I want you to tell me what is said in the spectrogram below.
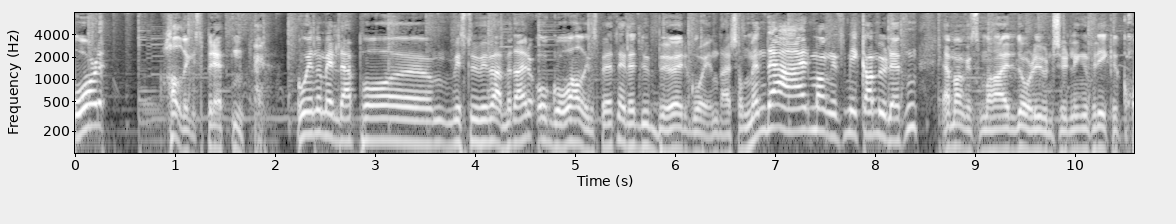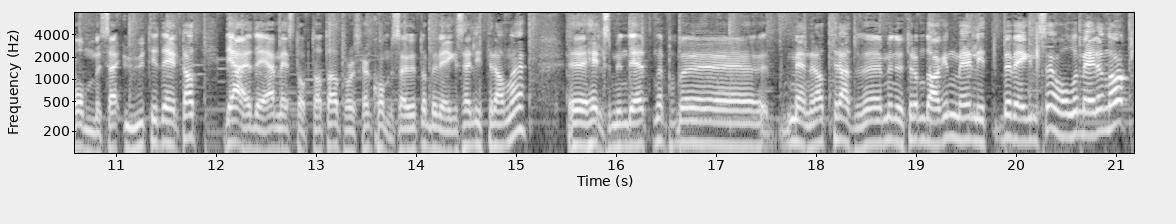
Ål. Hallingsbretten. Gå inn og meld deg på hvis du vil være med der, og gå Hallingsbretten. Eller du bør gå inn der sånn. Men det er mange som ikke har muligheten. Det er mange som har dårlige unnskyldninger for ikke å komme seg ut i det hele tatt. Det er jo det jeg er mest opptatt av, at folk skal komme seg ut og bevege seg litt. Eh, helsemyndighetene øh, mener at 30 minutter om dagen med litt bevegelse holder mer enn nok.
